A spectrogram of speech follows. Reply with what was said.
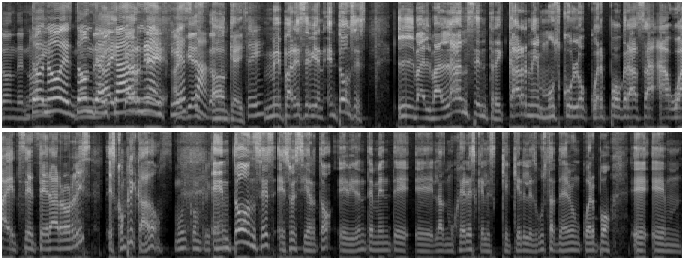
donde no Do- hay, no, es donde hay carne, hay fiesta. Ok, Sí. me parece bien. Entonces, el, el balance entre carne, músculo, cuerpo, grasa, agua, etcétera, Rorris, es complicado. Muy complicado. Entonces, eso es cierto. Evidentemente, eh, las mujeres que les que quiere, les gusta tener un cuerpo eh, em,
